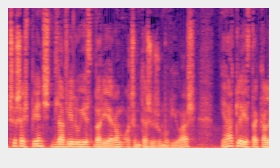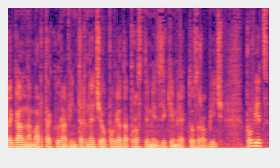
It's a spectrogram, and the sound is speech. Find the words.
365 dla wielu jest barierą, o czym też już mówiłaś, i nagle jest taka legalna Marta, która w internecie opowiada prostym językiem, jak to zrobić. Powiedz,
